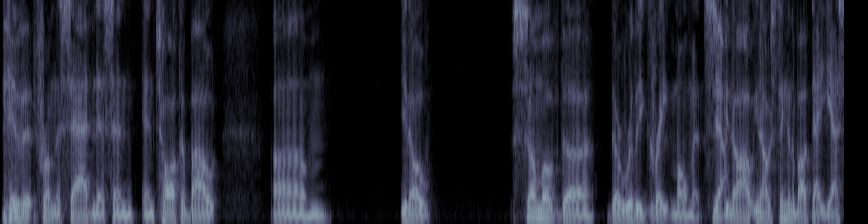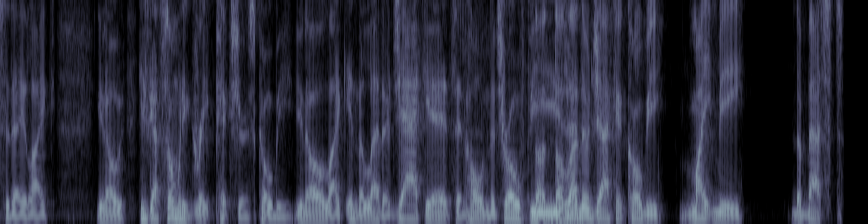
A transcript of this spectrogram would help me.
pivot from the sadness and and talk about, um, you know, some of the the really great moments. Yeah. You know, I, you know, I was thinking about that yesterday. Like, you know, he's got so many great pictures, Kobe. You know, like in the leather jackets and holding the trophies. The, the and leather jacket Kobe might be the best.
